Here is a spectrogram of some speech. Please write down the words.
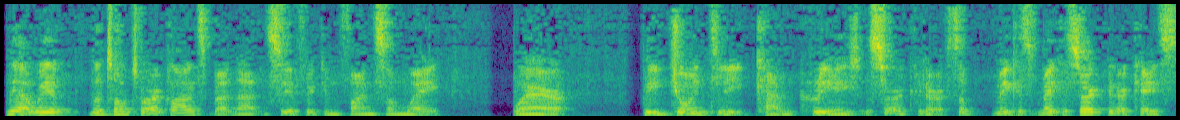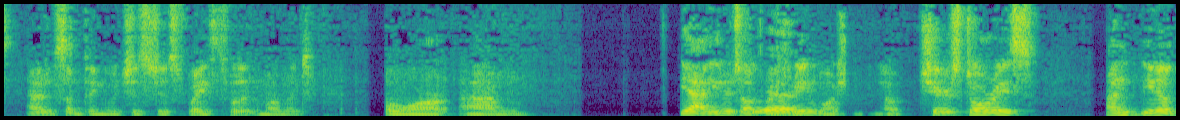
yeah, we we'll talk to our clients about that and see if we can find some way where we jointly can create a circular, so make a make a circular case out of something which is just wasteful at the moment, or um, yeah, you know, talk yeah. about greenwashing. You know, share stories, and you know,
